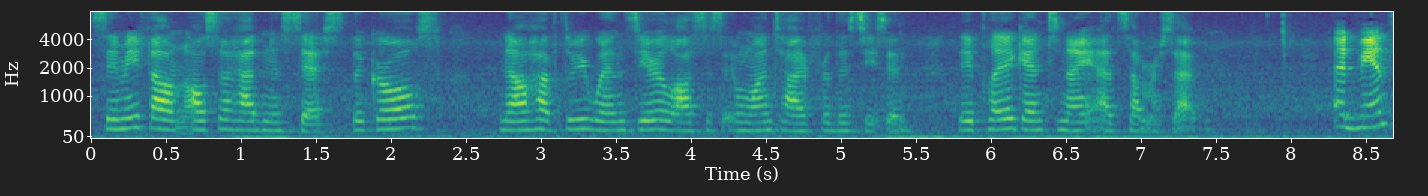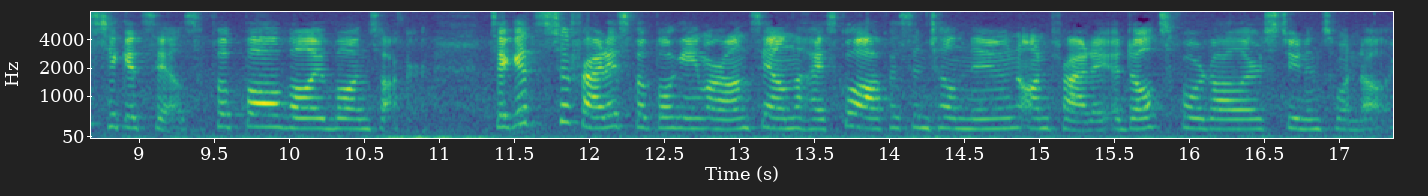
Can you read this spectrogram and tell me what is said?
Sammy Felton also had an assist. The girls now have three wins, zero losses, and one tie for this season. They play again tonight at Somerset. Advanced ticket sales football, volleyball, and soccer. Tickets to Friday's football game are on sale in the high school office until noon on Friday. Adults $4, students $1. Uh,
